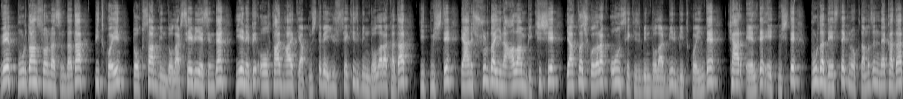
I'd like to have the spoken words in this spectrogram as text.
ve buradan sonrasında da Bitcoin 90 bin dolar seviyesinden yeni bir all time high yapmıştı ve 108 bin dolara kadar gitmişti. Yani şurada yine alan bir kişi yaklaşık olarak 18 bin dolar bir Bitcoin'de kar elde etmişti. Burada destek noktamızın ne kadar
